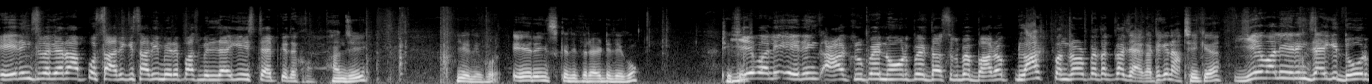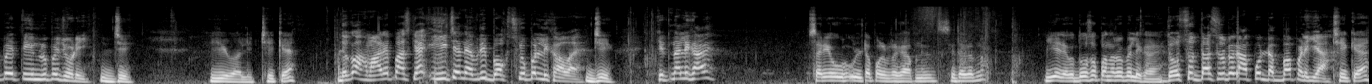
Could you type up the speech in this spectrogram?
इयरिंग्स वगैरह आपको सारी की सारी मेरे पास मिल जाएगी इस टाइप के देखो। हाँ जी ये देखो इयर रिंग्स की वैरायटी देखो ठीक है। ये वाली इयरिंग आठ रुपए नौ रुपए दस रुपए बारह लास्ट पंद्रह रुपए तक का जाएगा ठीक है ना? ठीक है। ये वाली इयरिंग जाएगी दो रुपए तीन रुपए जोड़ी। जी ये वाली ठीक है। देखो हमारे पास क्या ईच एंड एवरी बॉक्स के ऊपर लिखा हुआ है। जी। कितना लिखा है? सर ये उल्टा पकड़ रखा है आपने सीधा करना। ये देखो दो सौ पंद्रह रुपये लिखा है। दो सौ दस रूपए का आपको डब्बा पड़ गया। ठीक है।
